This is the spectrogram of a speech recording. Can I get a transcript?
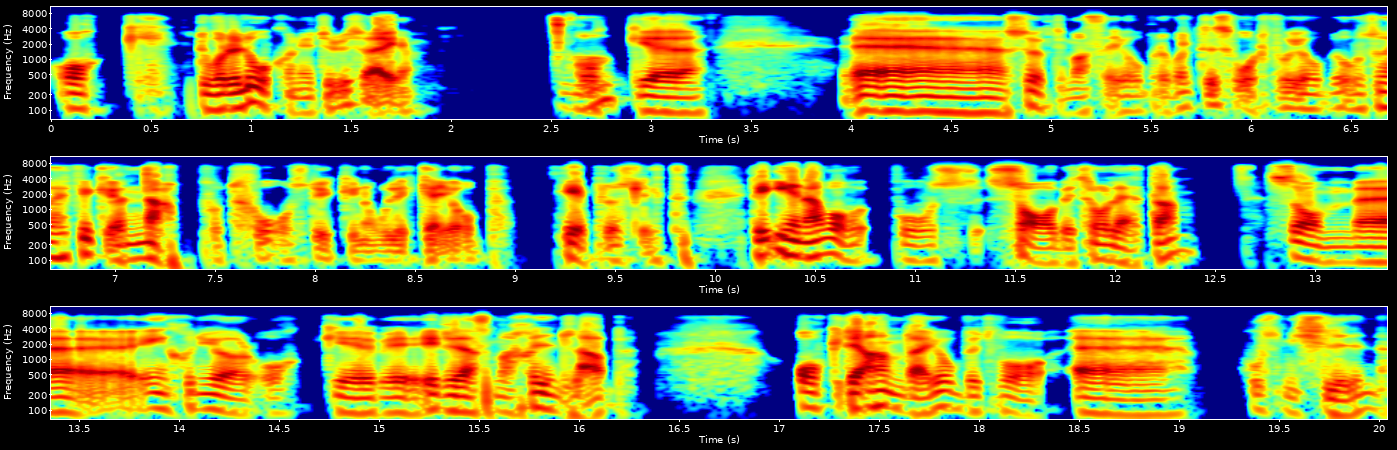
och då var det lågkonjunktur i Sverige. Mm. Och eh, sökte massa jobb. Det var lite svårt att få jobb och så fick jag napp på två stycken olika jobb helt plötsligt. Det ena var på Saab i Trollhättan som eh, ingenjör och eh, i deras maskinlabb. Och det andra jobbet var eh, hos Michelin.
